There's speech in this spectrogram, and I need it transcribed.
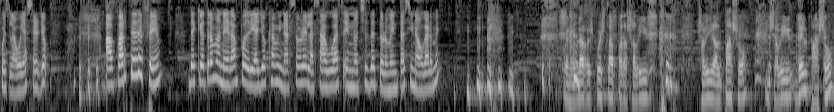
pues la voy a hacer yo. Aparte de fe, ¿de qué otra manera podría yo caminar sobre las aguas en noches de tormenta sin ahogarme? Bueno, la respuesta para salir, salir al paso y salir del paso,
